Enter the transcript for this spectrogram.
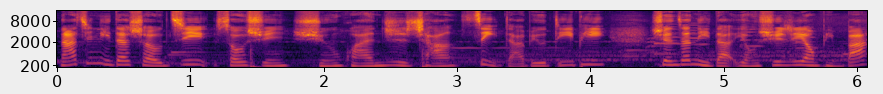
拿起你的手机，搜寻“循环日常 ”（CWDP），选择你的永续日用品吧。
